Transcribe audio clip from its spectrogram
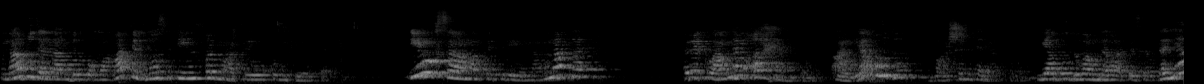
вона буде нам допомагати вносити інформацію у комп'ютер. І Оксана Петрівна, вона буде рекламним агентом, а я буду вашим директором. Я буду вам давати завдання,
